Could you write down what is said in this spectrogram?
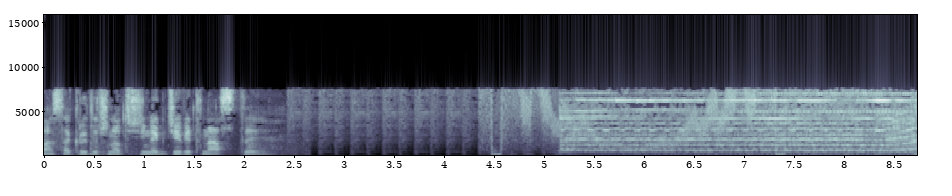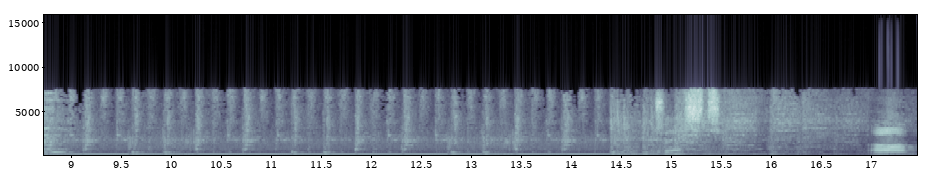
Masa krytyczna, odcinek 19. Cześć. O,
